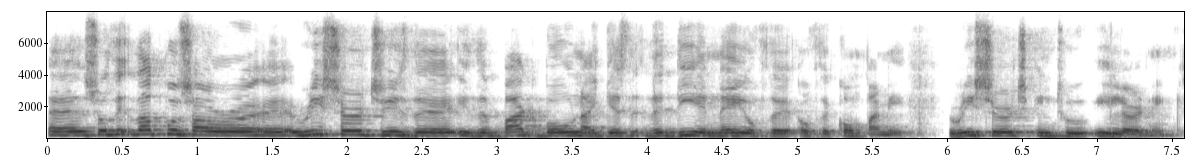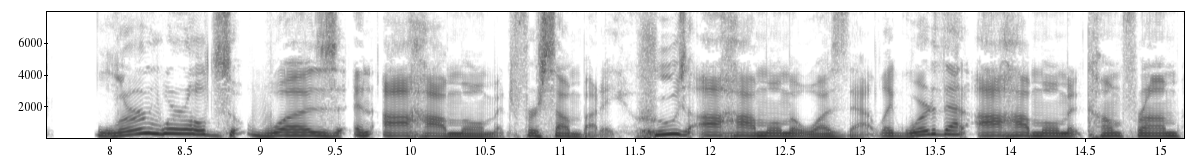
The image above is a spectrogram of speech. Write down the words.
Uh, so th- that was our uh, research is the is the backbone, I guess, the DNA of the of the company. Research into e-learning. Learn Worlds was an aha moment for somebody. Whose aha moment was that? Like, where did that aha moment come from?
